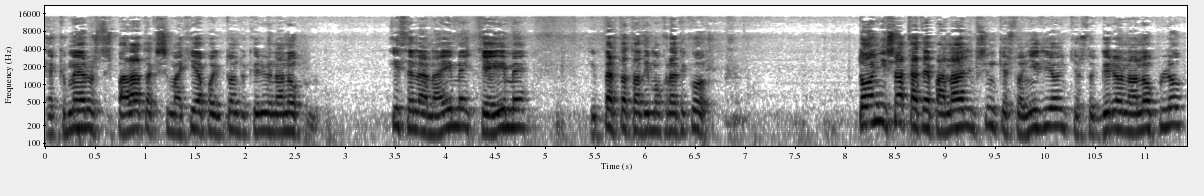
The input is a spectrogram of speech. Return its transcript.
εκ μέρους της παράταξης Συμμαχία Πολιτών του κυρίου Νανόπουλου. Ήθελα να είμαι και είμαι υπέρτατα δημοκρατικός. Τόνισα κατά επανάληψη και στον ίδιο και στον κύριο Νανόπουλο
